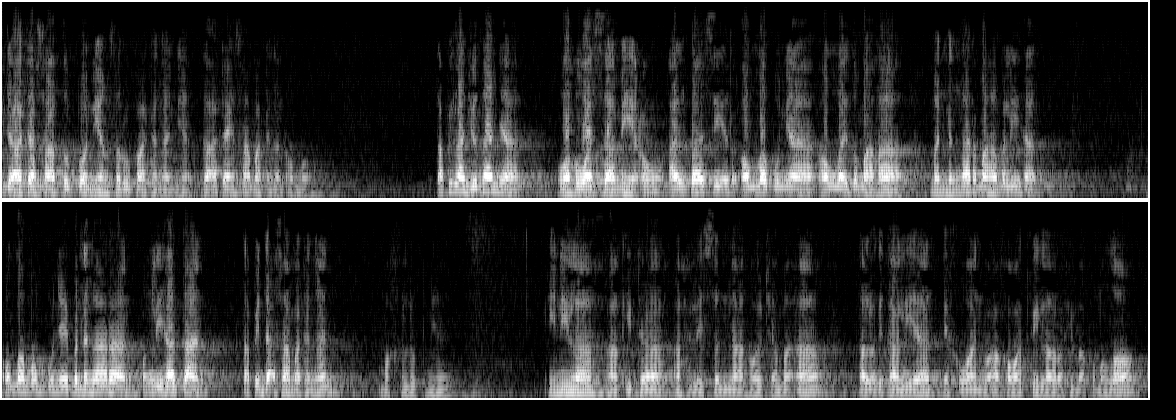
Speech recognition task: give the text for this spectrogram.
tidak ada satupun yang serupa dengannya, enggak ada yang sama dengan Allah. Tapi lanjutannya, wa huwa sami'u al-basir. Allah punya, Allah itu Maha mendengar, Maha melihat. Allah mempunyai pendengaran, penglihatan, tapi tidak sama dengan makhluknya. Inilah akidah ahli sunnah wal jamaah. Kalau kita lihat ikhwan wa akhwat fillah rahimakumullah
